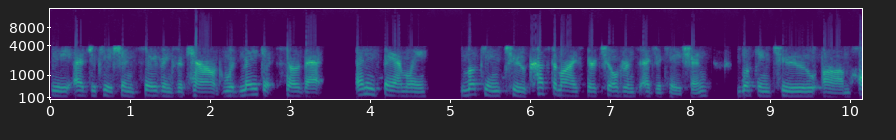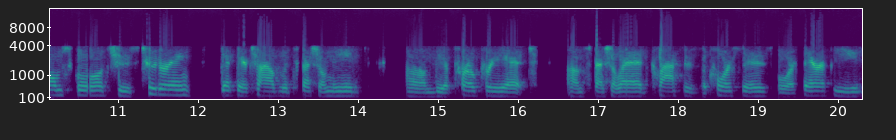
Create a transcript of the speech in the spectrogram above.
the education savings account would make it so that any family looking to customize their children's education, looking to um, homeschool, choose tutoring, get their child with special needs um, the appropriate um, special ed classes, the courses, or therapies,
